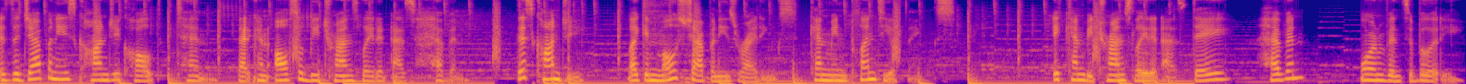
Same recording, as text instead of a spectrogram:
is the Japanese kanji called ten that can also be translated as heaven. This kanji, like in most Japanese writings, can mean plenty of things. It can be translated as day, heaven, or invincibility.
